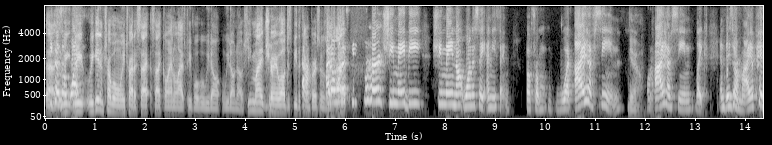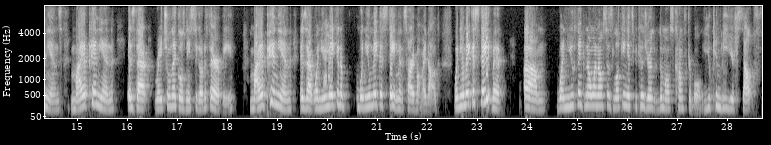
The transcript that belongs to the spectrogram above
uh, because of we, what- we, we get in trouble when we try to psy- psychoanalyze people who we don't we don't know. She might Sure. very well just be the kind of person who's I like, don't want to speak for her. She may be. She may not want to say anything. But from what I have seen, Yeah. what I have seen, like, and these are my opinions. My opinion is that Rachel Nichols needs to go to therapy. My opinion is that when you make an when you make a statement, sorry about my dog. When you make a statement, um, when you think no one else is looking, it's because you're the most comfortable. You can be yourself.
